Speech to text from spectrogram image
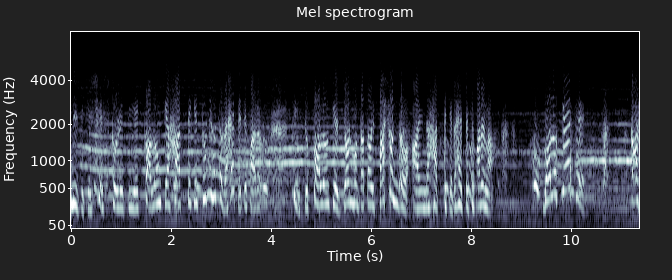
নিজেকে শেষ করে দিয়ে কলঙ্কে হাত থেকে তুমি হয়তো রেহাই পেতে পারো। কিন্তু কলঙ্কের জন্মদাতা ওই পাষণ্ড আইনের হাত থেকে রেহাই পেতে পারে না। বলো কে কার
